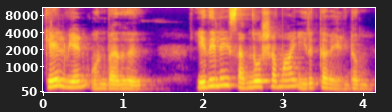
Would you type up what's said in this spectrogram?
கேள்வி எண் ஒன்பது. எதிலே சந்தோஷமாய் இருக்க வேண்டும்.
